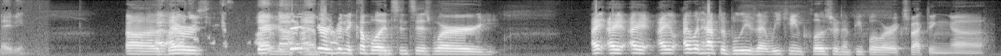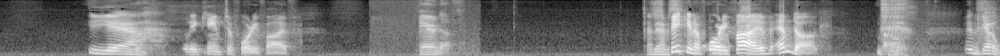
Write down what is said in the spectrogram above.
maybe. Uh, I- I there's know. there, I'm not- there, I'm- there's been a couple of instances where he- I, I, I, I, I would have to believe that we came closer than people were expecting uh, Yeah. when it came to 45. Fair enough. I mean, I'm, Speaking of 45, M Dog, Yo,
